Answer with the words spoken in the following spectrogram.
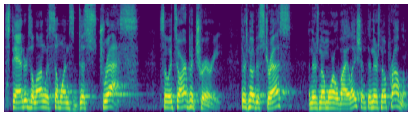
standards along with someone's distress so it's arbitrary. There's no distress and there's no moral violation, then there's no problem.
